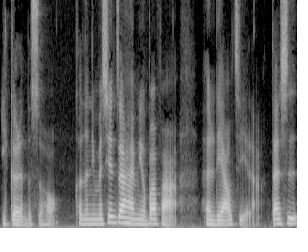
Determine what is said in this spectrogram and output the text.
一个人的时候，可能你们现在还没有办法很了解啦，但是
